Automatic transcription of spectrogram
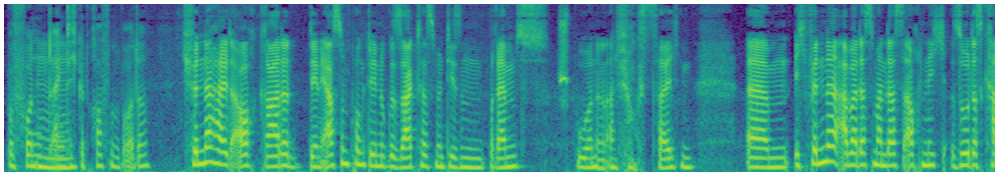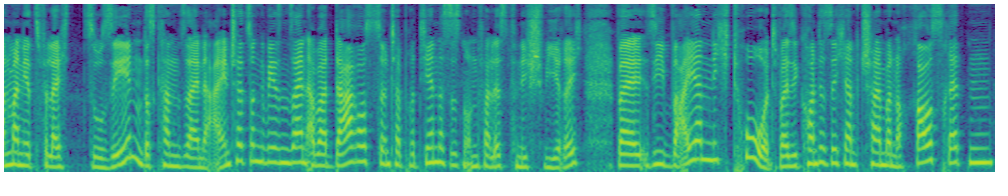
Befund eigentlich getroffen wurde. Ich finde halt auch gerade den ersten Punkt, den du gesagt hast mit diesen Bremsspuren in Anführungszeichen. Ähm, ich finde aber, dass man das auch nicht so, das kann man jetzt vielleicht so sehen das kann seine Einschätzung gewesen sein, aber daraus zu interpretieren, dass es ein Unfall ist, finde ich schwierig, weil sie war ja nicht tot, weil sie konnte sich ja scheinbar noch rausretten.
